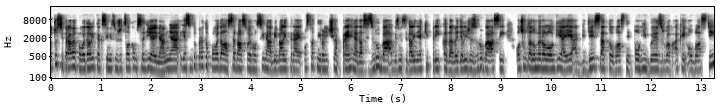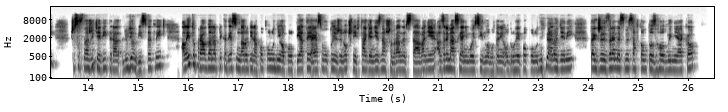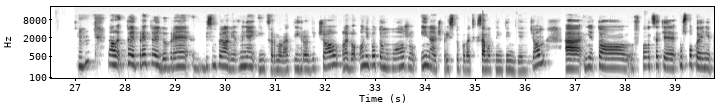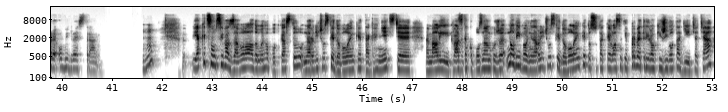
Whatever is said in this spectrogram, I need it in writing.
to, čo ste práve povedali, tak si myslím, že celkom sedí aj na mňa. Ja som tu preto povedala seba a svojho syna, aby mali teda aj ostatní rodičia prehľad asi zhruba, aby sme si dali nejaký príklad a vedeli, že zhruba asi o čom tá numerológia je a kde sa to vlastne pohybuje, zhruba v akej oblasti, čo sa snažíte vy teda ľuďom vysvetliť. Ale je to pravda, napríklad ja som narodená popoludní o pol piatej a ja som úplne že nočný vták, ja neznášam ranné vstávanie a zrejme asi ani môj syn, lebo ten je o druhej popoludní narodený, takže zrejme sme sa v tomto zhodli nejako. Mm-hmm. No ale to je, preto je dobré, by som povedala viac menej informovať tých rodičov, lebo oni potom môžu ináč pristupovať k samotným tým deťom a je to v podstate uspokojenie pre obidve strany. Uh-huh. Ja keď som si vás zavolala do môjho podcastu na rodičovskej dovolenke, tak hneď ste mali kvázi takú poznámku, že no výborne, na rodičovskej dovolenke, to sú také vlastne tie prvé tri roky života dieťaťa. E,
